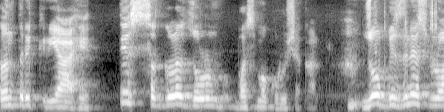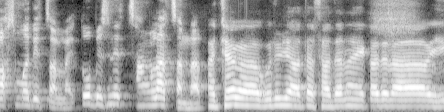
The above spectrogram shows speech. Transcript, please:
तंत्रक्रिया आहेत ते सगळं जोडून भस्म करू शकाल. जो बिझनेस लॉसमध्ये चाललाय तो बिझनेस चांगलाच चालणार. अच्छा गुरुजी आता साधारण एखाद्याला ही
